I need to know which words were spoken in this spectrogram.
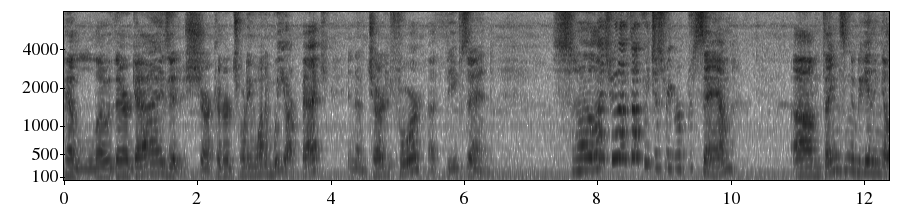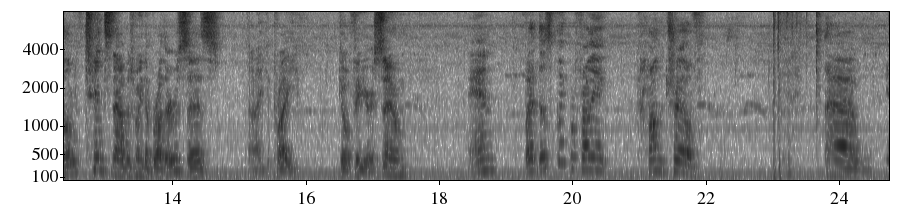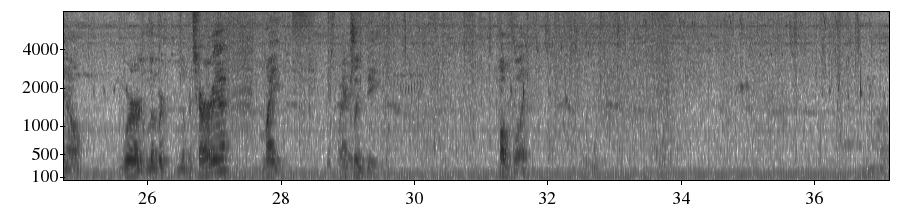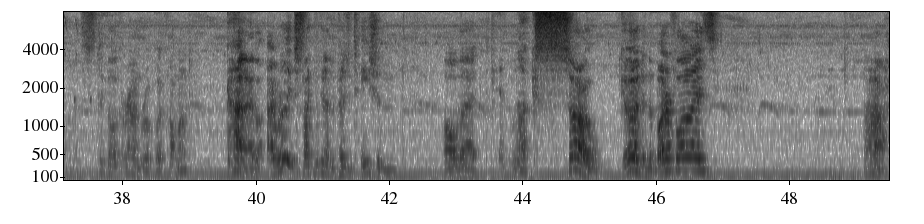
Hello there, guys. It is Shark Hunter 21, and we are back in Uncharted 4: A Thief's End. So, last we left off, we just regrouped with Sam. Um, things are getting a little tense now between the brothers, as uh, you could probably go figure, assume. And, but it does look like we're finally on the trail of, uh, you know, where Liber Libertalia might actually be. Hopefully. Oh, Let's take a look around real quick. Hold on. God, I, I really just like looking at the vegetation. All that. It looks so good. And the butterflies. Ah.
